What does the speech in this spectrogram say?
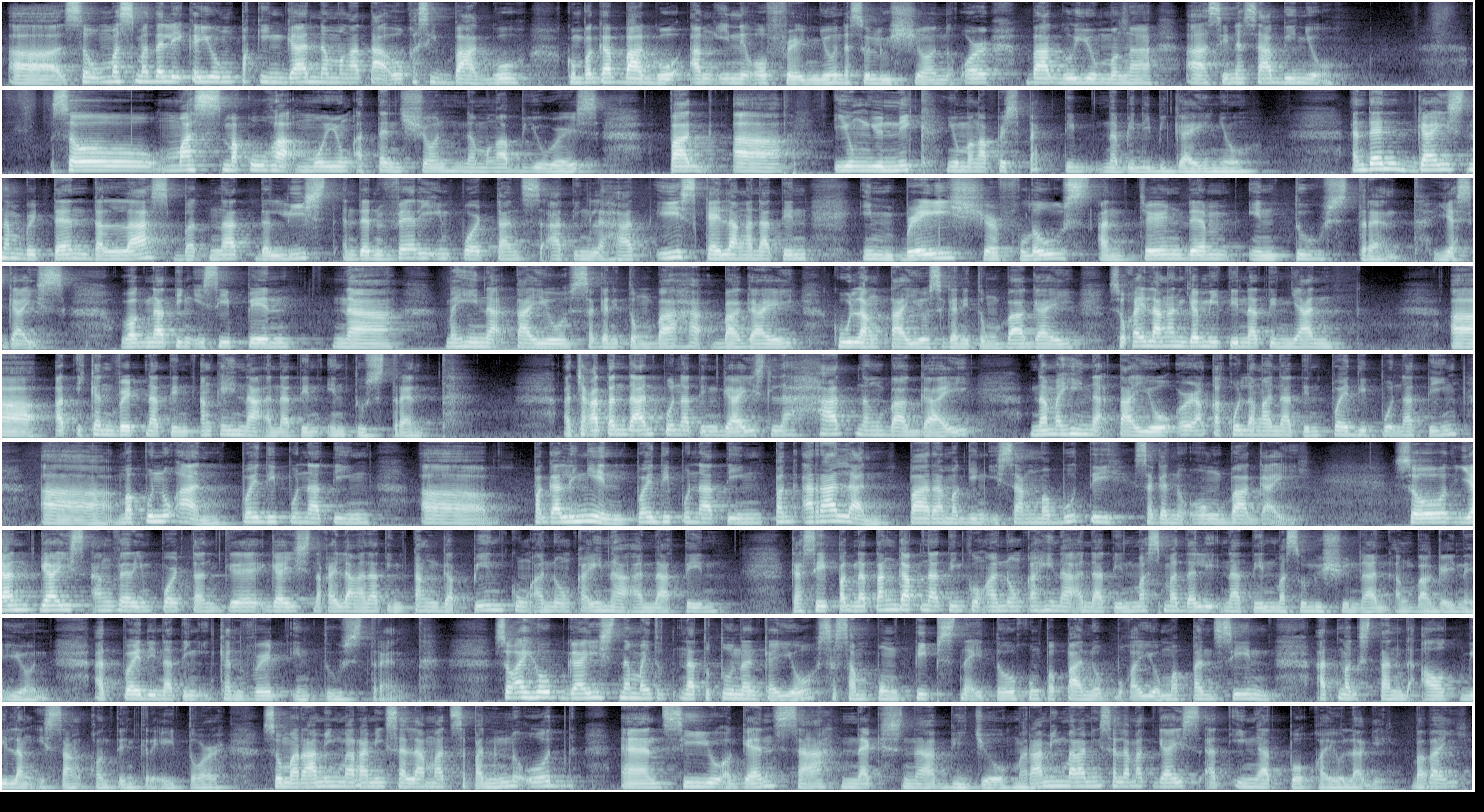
ah, so mas madali kayong pakinggan ng mga tao kasi bago. Kumbaga bago ang ini-offer nyo na solution or bago yung mga ah, sinasabi nyo. So, mas makuha mo yung attention ng mga viewers pag ah, yung unique, yung mga perspective na binibigay nyo. And then guys, number 10, the last but not the least and then very important sa ating lahat is kailangan natin embrace your flaws and turn them into strength. Yes guys, wag nating isipin na mahina tayo sa ganitong baha, bagay, kulang tayo sa ganitong bagay. So kailangan gamitin natin 'yan ah, at i-convert natin ang kahinaan natin into strength. At saka tandaan po natin guys, lahat ng bagay na mahina tayo or ang kakulangan natin, pwede po nating ah, mapunuan, pwede po nating ah, pagalingin, pwede po nating pag-aralan para maging isang mabuti sa ganoong bagay. So, yan guys, ang very important gu- guys na kailangan nating tanggapin kung ano ang kahinaan natin. Kasi pag natanggap natin kung anong kahinaan natin, mas madali natin masolusyonan ang bagay na iyon at pwede nating i-convert into strength. So I hope guys na may tut- natutunan kayo sa sampung tips na ito kung paano po kayo mapansin at mag-stand out bilang isang content creator. So maraming maraming salamat sa panunood and see you again sa next na video. Maraming maraming salamat guys at ingat po kayo lagi. Bye-bye!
